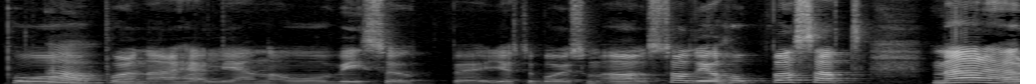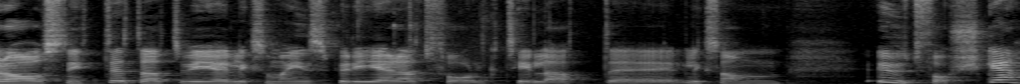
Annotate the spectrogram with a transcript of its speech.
på, Ja. på den här helgen och visa upp Göteborg som ölstad. Jag hoppas att med det här avsnittet att vi liksom har inspirerat folk till att eh, liksom utforska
